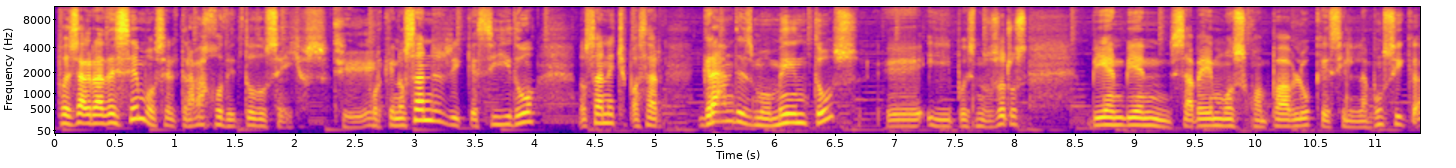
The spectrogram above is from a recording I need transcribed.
pues agradecemos el trabajo de todos ellos. Sí. Porque nos han enriquecido, nos han hecho pasar grandes momentos eh, y pues nosotros bien, bien sabemos, Juan Pablo, que sin la música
